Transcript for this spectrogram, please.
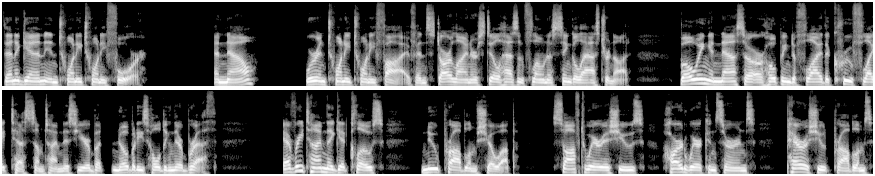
Then again in 2024. And now? We're in 2025, and Starliner still hasn't flown a single astronaut. Boeing and NASA are hoping to fly the crew flight test sometime this year, but nobody's holding their breath. Every time they get close, new problems show up software issues, hardware concerns, parachute problems,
